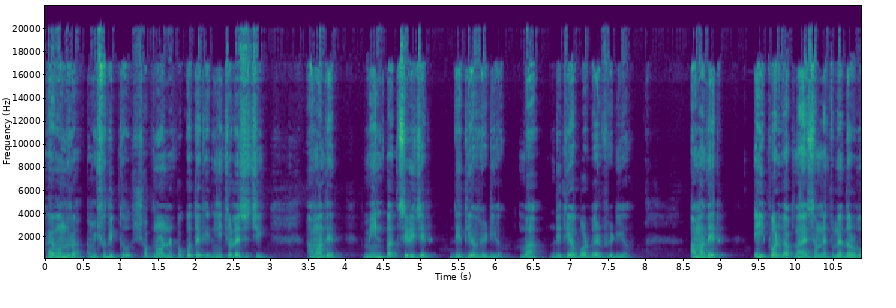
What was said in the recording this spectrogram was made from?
হ্যাঁ বন্ধুরা, আমি সুদীপ্ত স্বপ্নরণের পক্ষ থেকে নিয়ে চলে এসেছি আমাদের মেন পাথ সিরিজের দ্বিতীয় ভিডিও বা দ্বিতীয় পর্বের ভিডিও। আমাদের এই পর্বে আপনাদের সামনে তুলে ধরব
